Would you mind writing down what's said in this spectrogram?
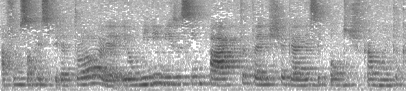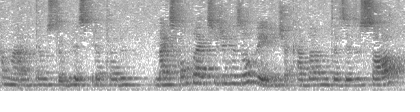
a função respiratória, eu minimizo esse impacto até ele chegar nesse ponto de ficar muito acamado, ter um distúrbio respiratório mais complexo de resolver. A gente acaba muitas vezes só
